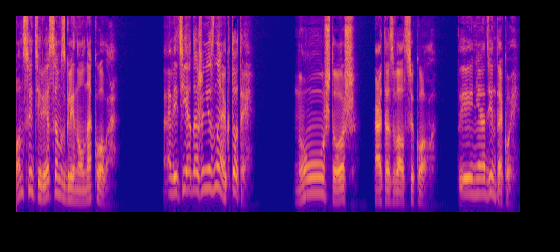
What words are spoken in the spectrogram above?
Он с интересом взглянул на Кола. «А ведь я даже не знаю, кто ты». «Ну что ж», — отозвался Кол. «Ты не один такой.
